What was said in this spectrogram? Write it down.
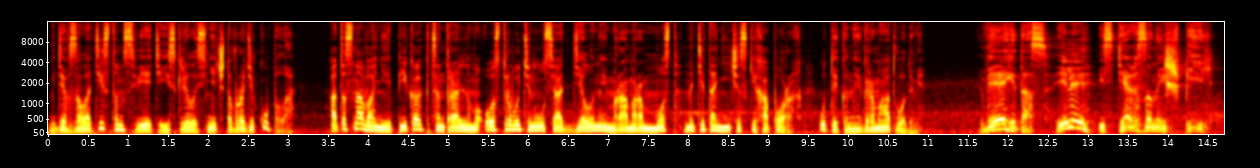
где в золотистом свете искрилось нечто вроде купола — от основания пика к центральному острову тянулся отделанный мрамором мост на титанических опорах, утыканный громоотводами. «Вегетас» или «Истерзанный шпиль», —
